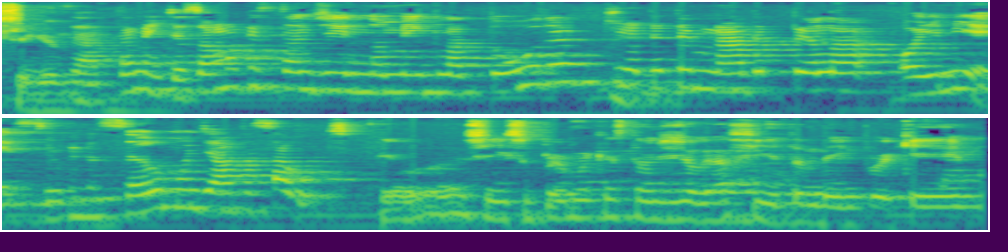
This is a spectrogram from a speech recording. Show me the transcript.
Chega... Exatamente. É só uma questão de nomenclatura que é determinada pela OMS, Organização Mundial da Saúde. Eu achei super uma questão de geografia também, porque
